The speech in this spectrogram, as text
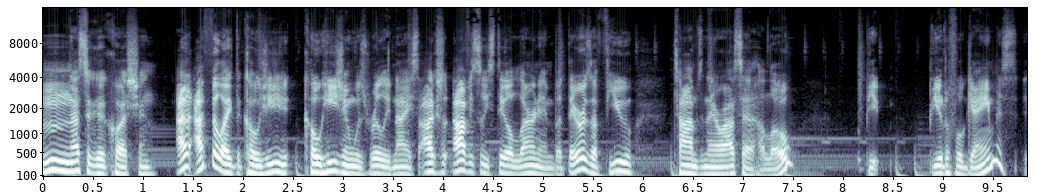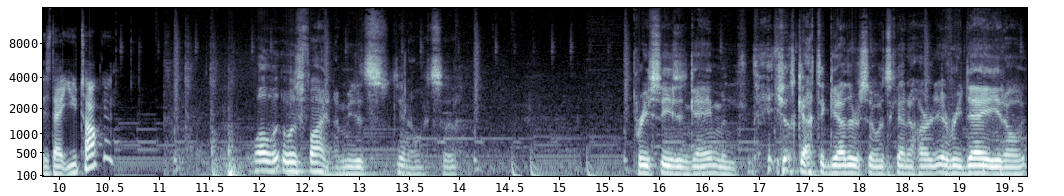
Mm, that's a good question. I, I feel like the cohe- cohesion was really nice. Actually, obviously, still learning, but there was a few times in there where I said, "Hello, Be- beautiful game." Is is that you talking? Well, it was fine. I mean, it's you know, it's a preseason game, and they just got together, so it's kind of hard every day. You know,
